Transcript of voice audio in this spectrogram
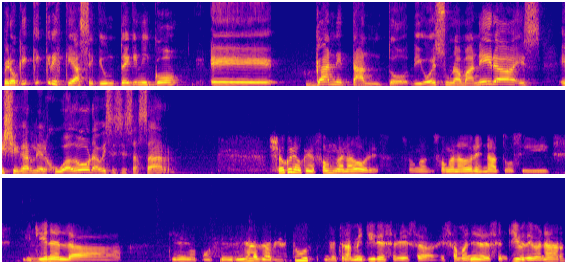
Pero ¿qué, crees que hace que un técnico gane tanto? Digo, ¿es una manera? ¿Es, ¿Es llegarle al jugador? ¿A veces es azar? Yo creo que son ganadores. Son, son ganadores natos y y tienen la tienen la posibilidad, la virtud de transmitir esa, esa, esa manera de sentir, de ganar,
